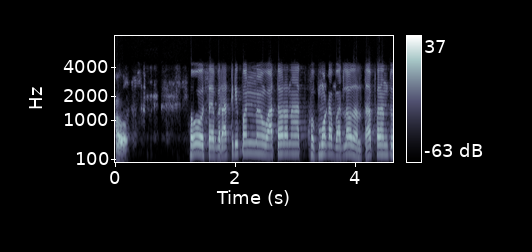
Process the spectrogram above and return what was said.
हो. हो साहेब रात्री पण वातावरणात खूप मोठा बदलाव झालता परंतु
